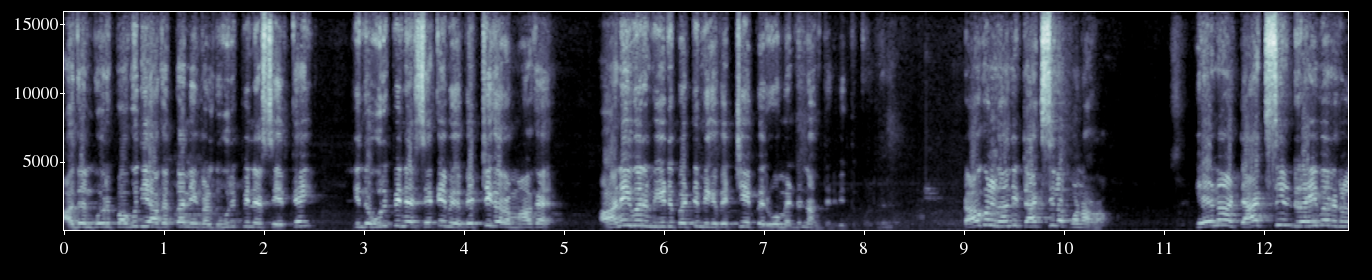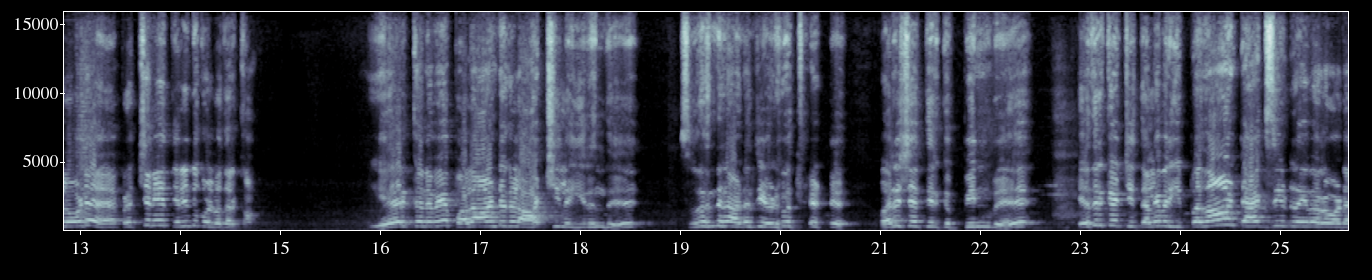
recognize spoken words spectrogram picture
அதன் ஒரு பகுதியாகத்தான் எங்களது உறுப்பினர் சேர்க்கை. இந்த உறுப்பினர் சேர்க்கை மிக வெற்றிகரமாக அனைவரும் ஈடுபட்டு மிக வெற்றியை பெறுவோம் என்று நான் தெரிவித்துக் கொள்கிறேன். ராகுல் காந்தி டாக்ஸில போனாராம். ஏன்னா டாக்ஸி டிரைவர்களோட பிரச்சனையை தெரிந்து கொள்வதற்காம். ஏற்கனவே பல ஆண்டுகள் ஆட்சியில இருந்து சுதந்திரம் அடைஞ்சு எழுபத்தெட்டு வருஷத்திற்கு பின்பு எதிர்க்கட்சி தலைவர் இப்பதான் டாக்ஸி டிரைவரோட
